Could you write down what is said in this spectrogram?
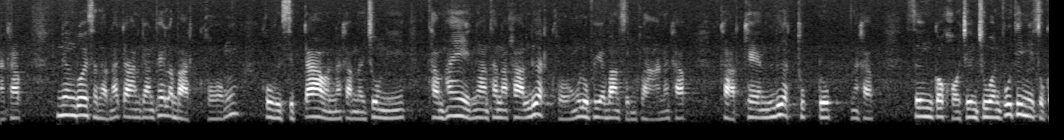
นะครับ เนื่องด้วยสถานการณ์การแพร่ระบาดของโควิด -19 นะครับในช่วงนี้ทำให้งานธนาคารเลือดของโรงพยาบาลสงขลานะครับ ขาดแคลนเลือดทุกกลุ่มนะครับซึ่งก็ขอเชิญชวนผู้ที่มีสุข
